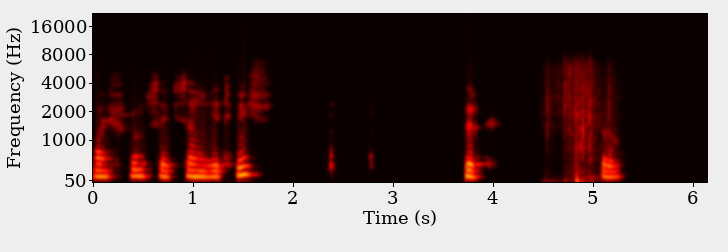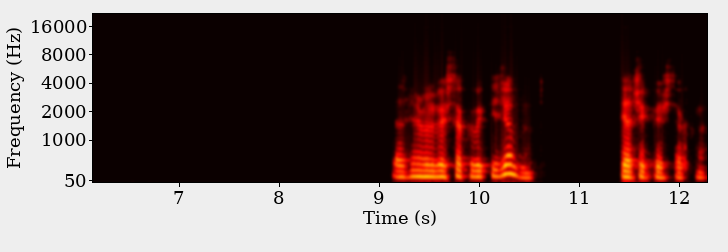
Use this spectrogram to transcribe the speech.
Mushroom 80 70 40 Çok. Ben seni böyle 5 dakika bekleyeceğim mi? Gerçek 5 dakika.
